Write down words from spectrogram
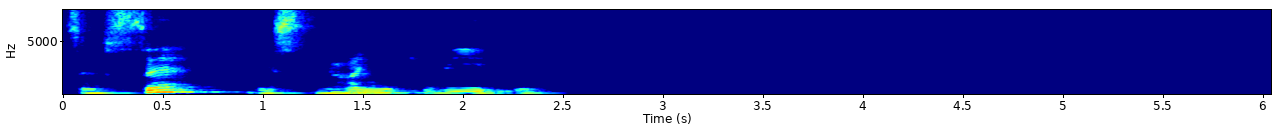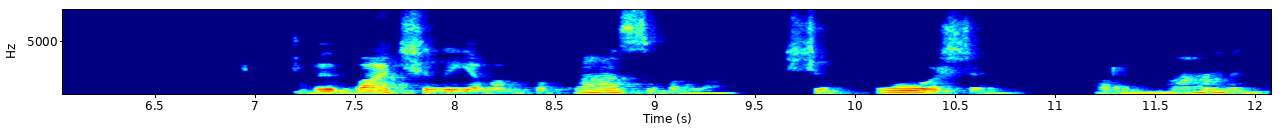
Це все весняні квіти. Ви бачили, я вам показувала, що кожен орнамент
